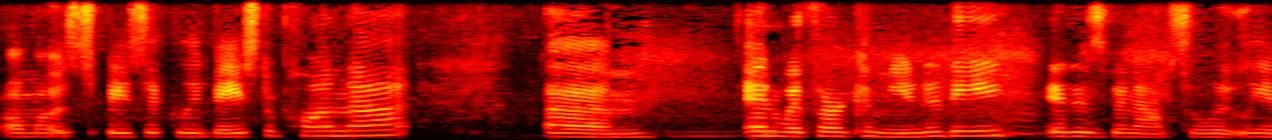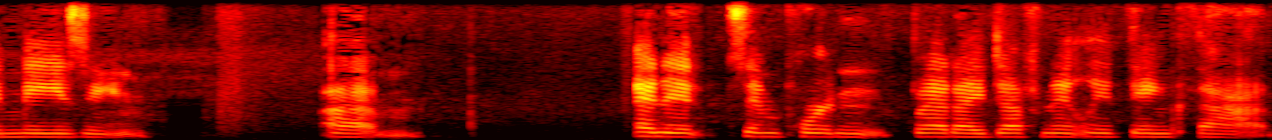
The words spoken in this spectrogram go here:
almost basically based upon that. Um, and with our community, it has been absolutely amazing. Um, and it's important, but I definitely think that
